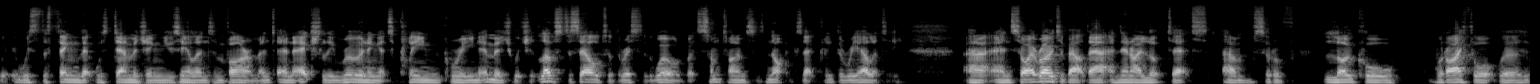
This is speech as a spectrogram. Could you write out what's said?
it was the thing that was damaging New Zealand's environment and actually ruining its clean green image, which it loves to sell to the rest of the world, but sometimes it's not exactly the reality. Uh, and so I wrote about that, and then I looked at um, sort of local what I thought were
